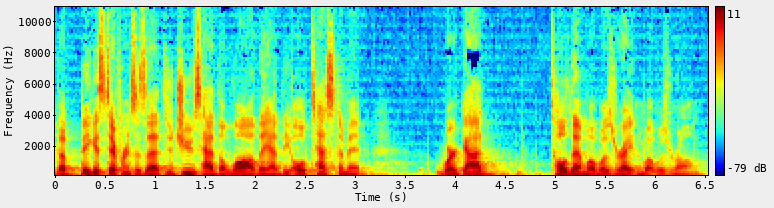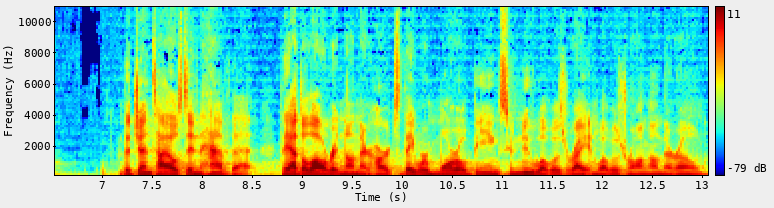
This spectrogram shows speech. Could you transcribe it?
The biggest difference is that the Jews had the law, they had the Old Testament, where God told them what was right and what was wrong. The Gentiles didn't have that. They had the law written on their hearts. They were moral beings who knew what was right and what was wrong on their own.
